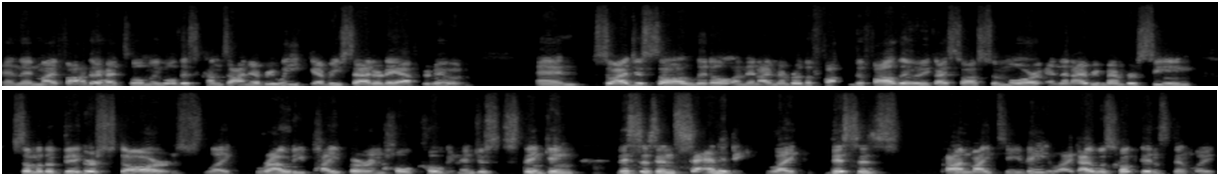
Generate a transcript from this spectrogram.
And then my father had told me, well, this comes on every week, every Saturday afternoon. And so I just saw a little. And then I remember the, fo- the following week, I saw some more. And then I remember seeing some of the bigger stars like Rowdy Piper and Hulk Hogan and just thinking, this is insanity. Like, this is on my TV. Like, I was hooked instantly.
